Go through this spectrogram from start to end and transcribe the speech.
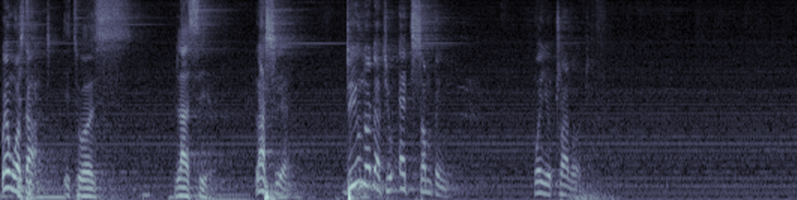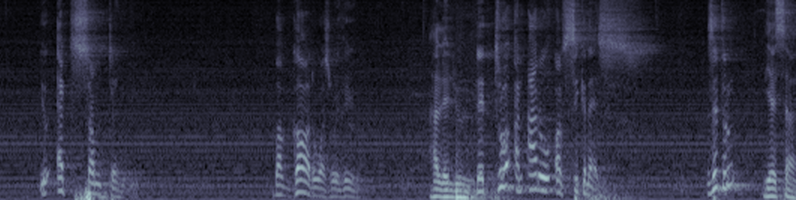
When was it, that? It was last year. Last year. Do you know that you ate something when you traveled? You ate something, but God was with you. Hallelujah. They threw an arrow of sickness. Is it true? Yes, sir.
